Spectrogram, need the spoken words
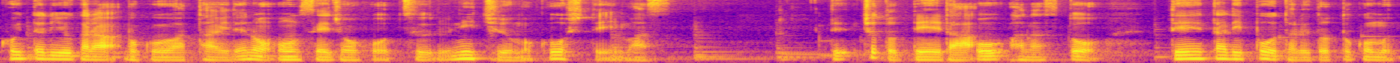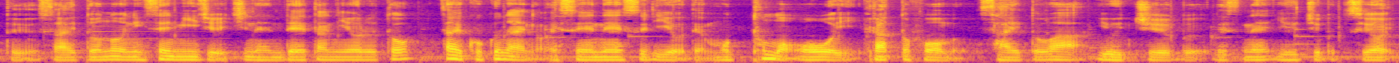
こういった理由から僕はタイでの音声情報ツールに注目をしています。で、ちょっとデータを話すと、データリポータル .com というサイトの2021年データによると、タイ国内の SNS 利用で最も多いプラットフォーム、サイトは YouTube ですね。YouTube 強い。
